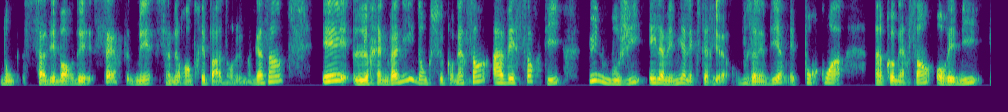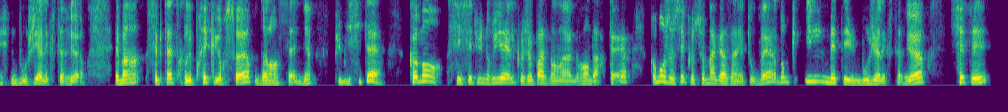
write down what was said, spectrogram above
donc ça débordait certes, mais ça ne rentrait pas dans le magasin. Et le Khenvani, donc ce commerçant, avait sorti une bougie et l'avait mis à l'extérieur. Vous allez me dire, mais pourquoi un commerçant aurait mis une bougie à l'extérieur? Eh bien, c'est peut-être le précurseur de l'enseigne publicitaire. Comment, si c'est une ruelle que je passe dans la grande artère, comment je sais que ce magasin est ouvert? Donc, il mettait une bougie à l'extérieur. C'était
